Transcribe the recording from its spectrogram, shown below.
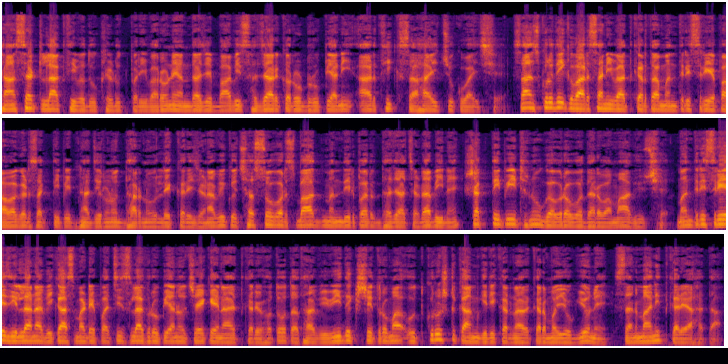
છાસઠ લાખથી વધુ ખેડૂત પરિવારોને અંદાજે બાવીસ હજાર કરોડ રૂપિયાની આર્થિક સહાય ચૂકવાઈ છે. સાંસ્કૃતિક વારસાની વાત કરતા મંત્રીશ્રીએ પાવાગઢ શક્તિપીઠના જીર્ણોદ્ધારનો ઉલ્લેખ કરી જણાવ્યું કે છસો વર્ષ બાદ મંદિર પર ધજા ચડાવીને શક્તિપીઠનું ગૌરવ વધારવામાં આવ્યું છે. મંત્રીશ્રીએ જિલ્લાના વિકાસ માટે પચીસ લાખ રૂપિયાનો ચેક એનાયત કર્યો હતો તથા વિવિધ ક્ષેત્રોમાં ઉત્કૃષ્ટ કામગીરી કરનાર કર્મયોગીઓને સન્માનિત કર્યા હતા.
